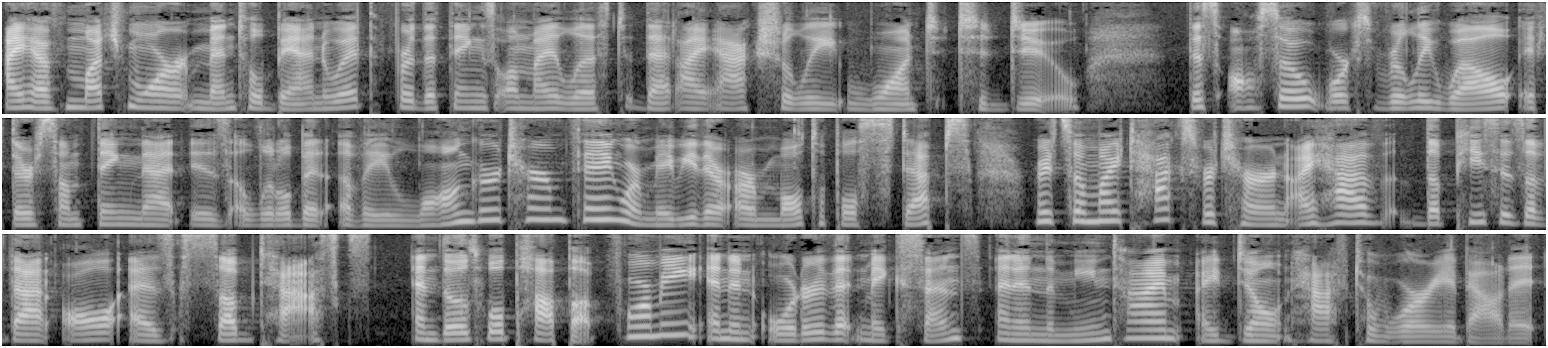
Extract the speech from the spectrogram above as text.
I have much more mental bandwidth for the things on my list that I actually want to do. This also works really well if there's something that is a little bit of a longer term thing where maybe there are multiple steps, right? So, my tax return, I have the pieces of that all as subtasks, and those will pop up for me in an order that makes sense. And in the meantime, I don't have to worry about it.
